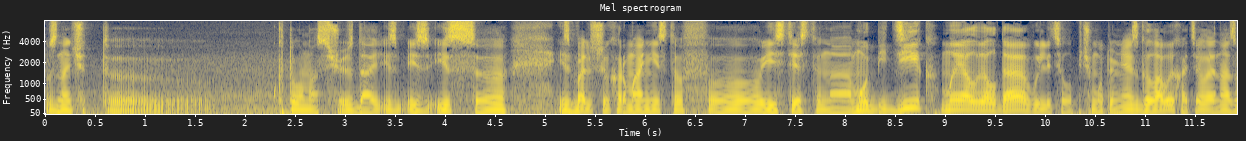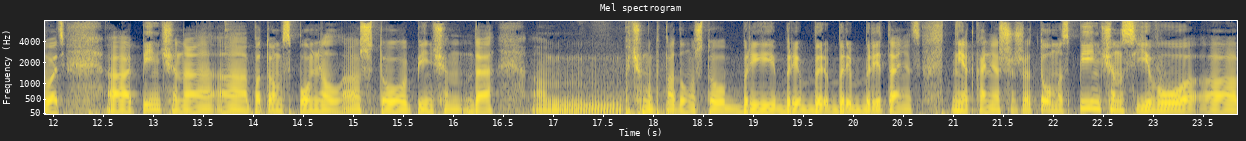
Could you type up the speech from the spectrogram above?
значит, э, кто у нас еще есть, да, из, из, из, э, из больших harmonистов, э, естественно, Моби Дик, Мелвилл, да, вылетело почему-то у меня из головы, хотел я назвать э, Пинчина, а потом вспомнил, что Пинчин, да, почему-то подумал, что бри, бри, бри, бри, британец. Нет, конечно же, Томас Пинчин с его,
